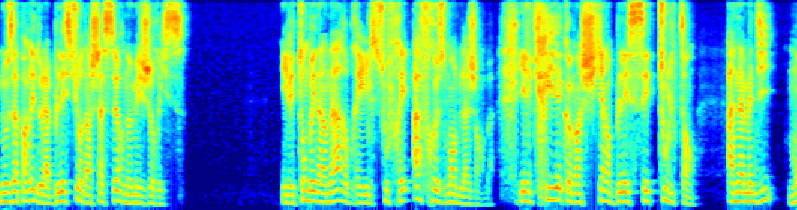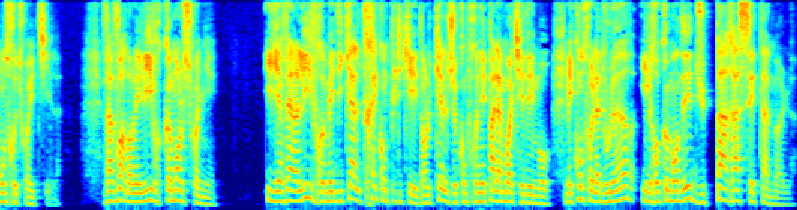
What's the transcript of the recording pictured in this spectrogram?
nous a parlé de la blessure d'un chasseur nommé Joris. Il est tombé d'un arbre et il souffrait affreusement de la jambe. Il criait comme un chien blessé tout le temps. Anna m'a dit montre-toi utile. Va voir dans les livres comment le soigner. Il y avait un livre médical très compliqué dans lequel je comprenais pas la moitié des mots, mais contre la douleur, il recommandait du paracétamol.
